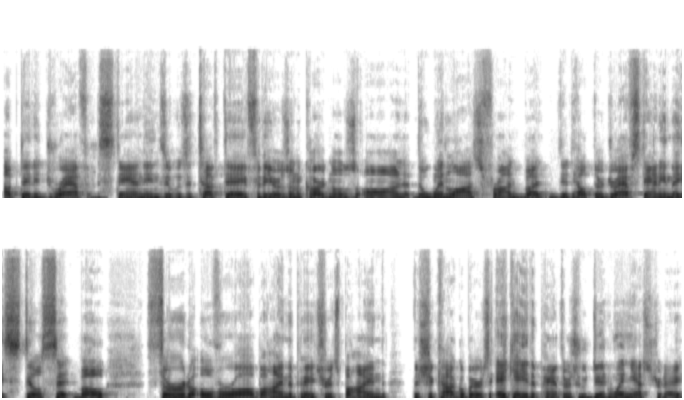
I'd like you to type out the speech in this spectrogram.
Updated draft standings. It was a tough day for the Arizona Cardinals on the win loss front, but did help their draft standing. They still sit, Bo, third overall behind the Patriots, behind the Chicago Bears, aka the Panthers, who did win yesterday.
